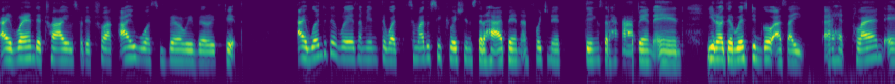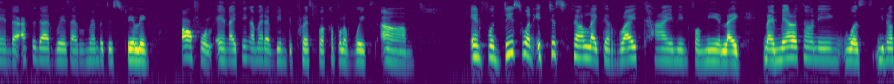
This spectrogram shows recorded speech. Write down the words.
I ran the trials for the track. I was very, very fit. I went to the race. I mean, there were some other situations that happened, unfortunate things that happened, and you know, the race didn't go as I I had planned. And uh, after that race, I remember just feeling awful, and I think I might have been depressed for a couple of weeks. Um, and for this one, it just felt like the right timing for me. Like my marathoning was, you know,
